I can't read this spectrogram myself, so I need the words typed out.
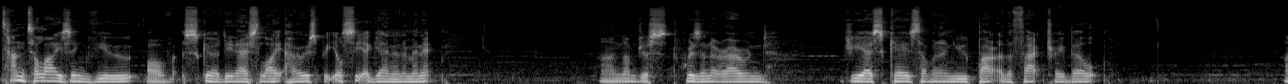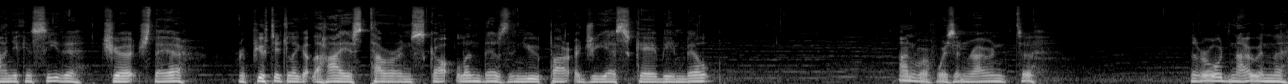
tantalising view of Scurdie Ness Lighthouse, but you'll see it again in a minute. And I'm just whizzing around GSK is having a new part of the factory built. And you can see the church there, reputedly got the highest tower in Scotland. There's the new part of GSK being built. And we're whizzing round to the road now and the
